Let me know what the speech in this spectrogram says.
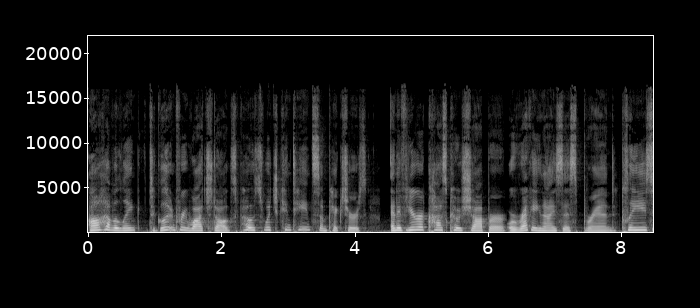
I'll have a link to Gluten Free Watchdog's post, which contains some pictures and if you're a Costco shopper or recognize this brand, please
